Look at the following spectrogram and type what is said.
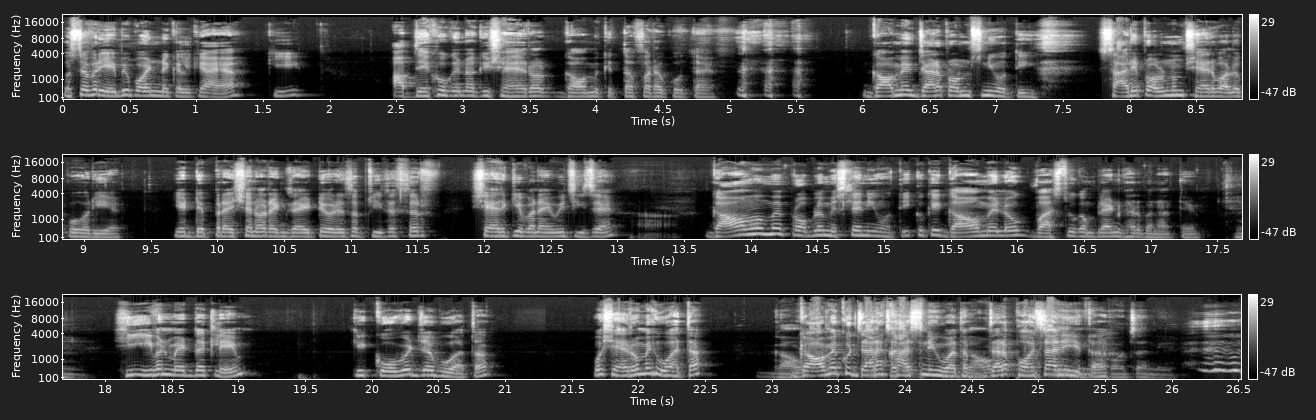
उससे फिर ये भी पॉइंट निकल के आया कि आप देखोगे ना कि शहर और गाँव में कितना फ़र्क होता है। गाँव में ज़्यादा प्रॉब्लम्स नहीं होती। सारी प्रॉब्लम शहर वालों को हो रही है। ये डिप्रेशन और एंगजाइटी और ये सब चीज़ें सिर्फ़ शहर की बनाई हुई चीज़ें हैं। हाँ। गाँव में प्रॉब्लम इसलिए नहीं होती क्योंकि गाँव में लोग वास्तु कंप्लेंट घर बनाते हैं। He even made the claim कि कोविड जब हुआ था वो शहरों में हुआ था। गाँव में कुछ ज़्यादा खास नहीं हुआ था ज़्यादा पहुँचा नहीं था। पहुँचा नहीं।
